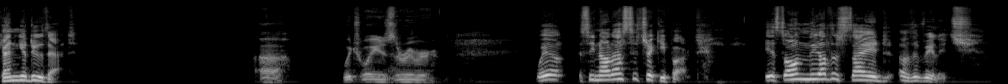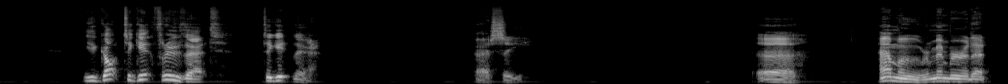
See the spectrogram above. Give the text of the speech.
Can you do that? Uh, which way is the river? Well, see, now that's the tricky part. It's on the other side of the village. You got to get through that to get there. I see. Uh, Hamu, remember that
